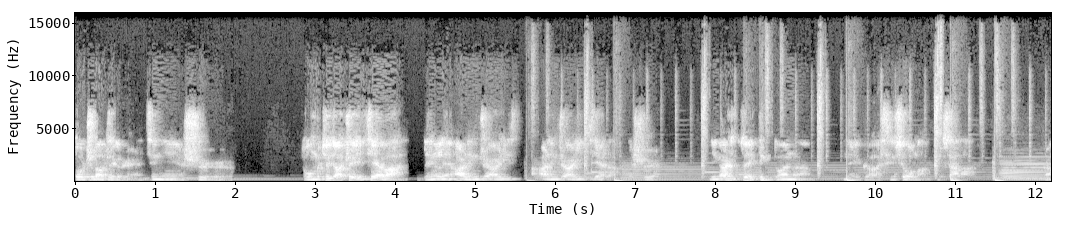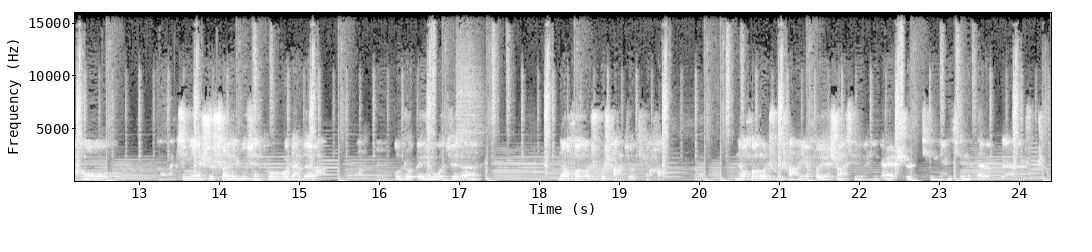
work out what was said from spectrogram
都知道这个人。今年也是，我们就叫这一届吧，零零二零至二一二零至二一届的，也是应该是最顶端的。那个新秀了，穆夏拉，然后啊，今年也是顺利入选德国国家队了啊。欧洲杯，我觉得能混个出场就挺好，能混个出场也会上新闻，应该也是挺年轻的代表国家的出场。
